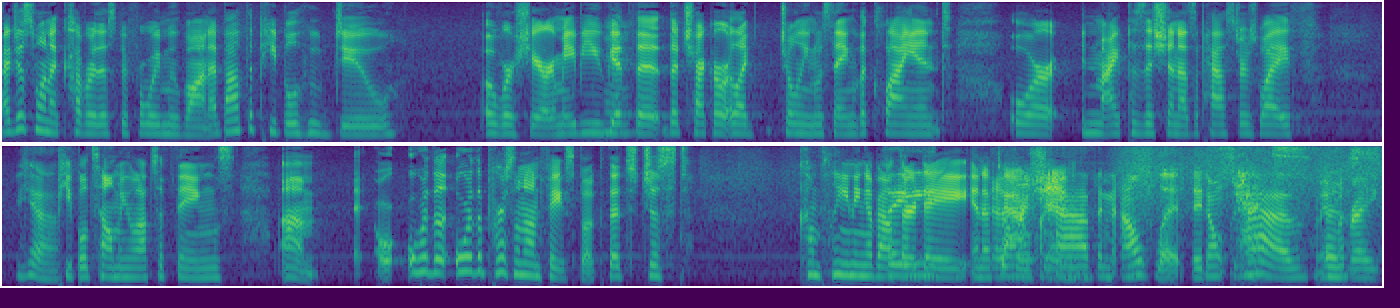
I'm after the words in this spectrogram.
I just want to cover this before we move on about the people who do overshare. Maybe you get the the checker, or like Jolene was saying, the client, or in my position as a pastor's wife, Yeah. people tell me lots of things um, or, or the or the person on facebook that's just complaining about their day in a fashion. They don't have an outlet. They don't Yes. have. a- Right.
